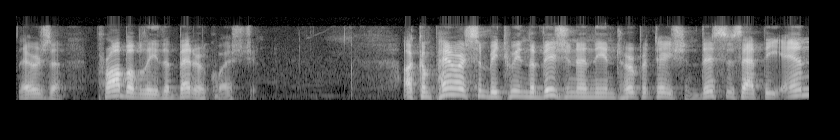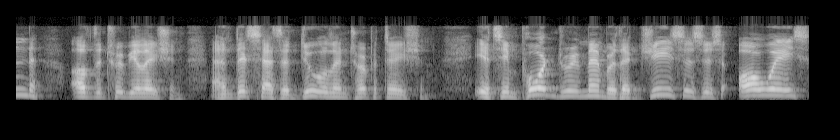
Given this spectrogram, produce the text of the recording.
There's a probably the better question. A comparison between the vision and the interpretation. This is at the end of the tribulation, and this has a dual interpretation. It's important to remember that Jesus is always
